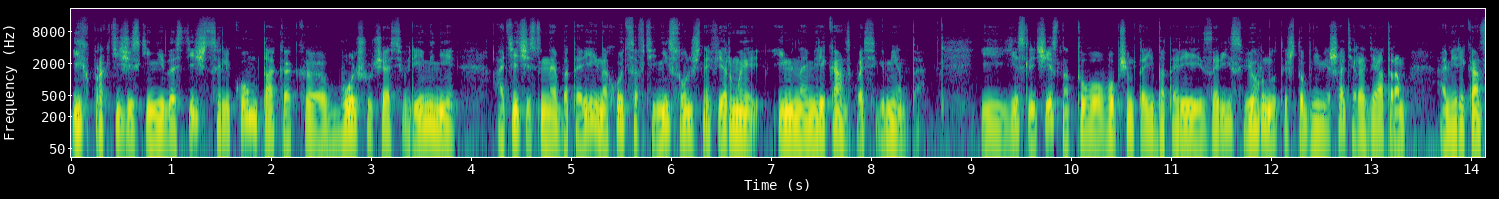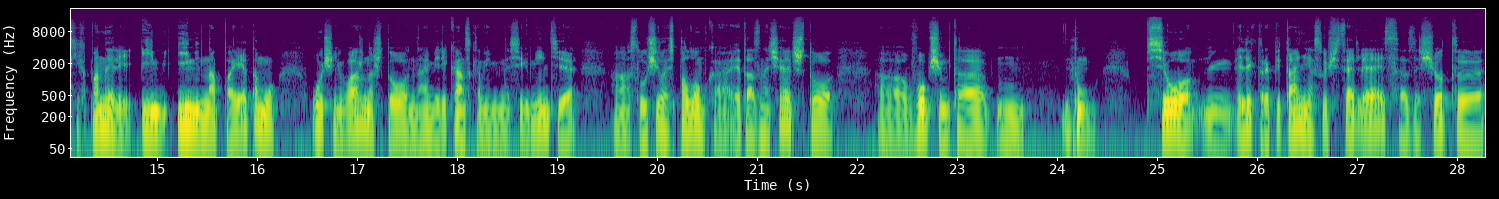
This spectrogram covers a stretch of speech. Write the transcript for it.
их практически не достичь целиком, так как э, большую часть времени отечественные батареи находятся в тени солнечной фермы именно американского сегмента. И если честно, то, в общем-то, и батареи Зари свернуты, чтобы не мешать радиаторам американских панелей. И именно поэтому очень важно, что на американском именно сегменте а, случилась поломка. Это означает, что, а, в общем-то, ну, все электропитание осуществляется за счет, э,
